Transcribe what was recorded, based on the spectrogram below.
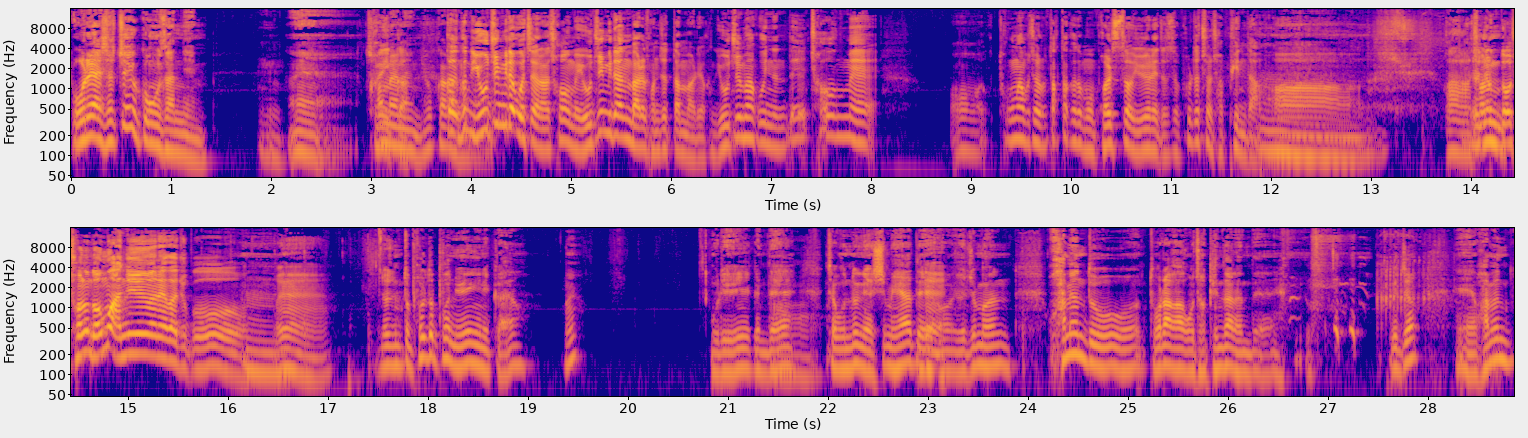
오래 하셨죠, 육공호사님. 네. 처음에는 음. 그러니까. 효과가. 그러니까 근데 요즘이라고 했잖아 처음에 요즘이라는 말을 던졌단 말이야. 근데 요즘 하고 있는데 처음에 어, 통나무처럼 딱딱하다 보면 벌써 유연해져서 폴더처럼 접힌다. 아, 아 저는 음. 요즘- 음. 너, 저는 너무 안 유연해가지고 예. 요즘 또 폴더폰 유행이니까요. 네? 우리 근데 어. 저 운동 열심히 해야 돼요. 요즘은 화면도 돌아가고 접힌다는데. 그죠? 예, 화면도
